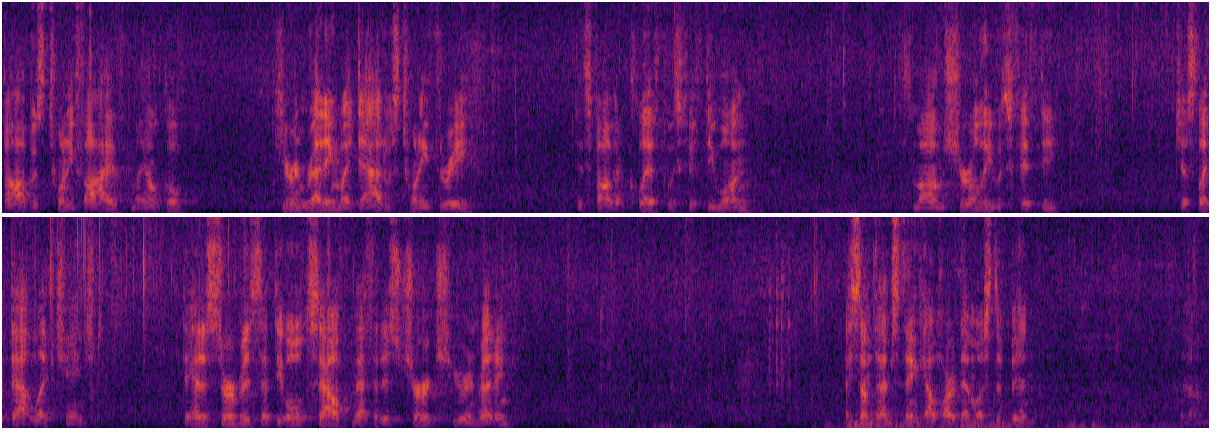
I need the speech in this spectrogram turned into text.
Bob was 25, my uncle. Here in Reading, my dad was 23. His father, Cliff, was 51. His mom, Shirley, was 50. Just like that, life changed. They had a service at the Old South Methodist Church here in Reading. I sometimes think how hard that must have been. Um,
